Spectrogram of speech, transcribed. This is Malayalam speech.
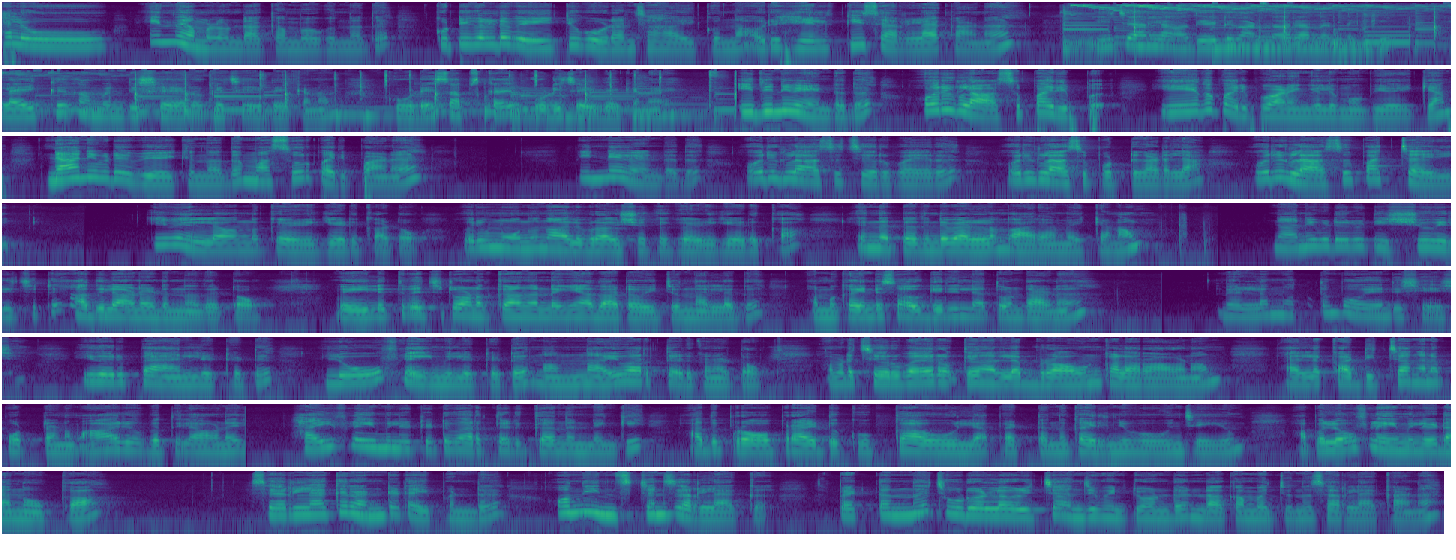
ഹലോ ഇന്ന് നമ്മൾ ഉണ്ടാക്കാൻ പോകുന്നത് കുട്ടികളുടെ വെയിറ്റ് കൂടാൻ സഹായിക്കുന്ന ഒരു ഹെൽത്തി സെർലാക്കാണ് ഈ ചാനൽ ആദ്യമായിട്ട് കാണുന്നവരാണെന്നുണ്ടെങ്കിൽ ലൈക്ക് കമന്റ് ഷെയർ ഒക്കെ ചെയ്തേക്കണം. കൂടെ സബ്സ്ക്രൈബ് കൂടി ചെയ്തേക്കണേ. ഇതിന് വേണ്ടത് ഒരു ഗ്ലാസ് പരിപ്പ്. ഏത് പരിപ്പ് വേണമെങ്കിലും ഉപയോഗിക്കാം. ഞാനിവിടെ ഉപയോഗിക്കുന്നത് മസൂർ പരിപ്പാണ്. പിന്നെ വേണ്ടത് ഒരു ഗ്ലാസ് ചെറുപയർ ഒരു ഗ്ലാസ് പൊട്ടുകടല ഒരു ഗ്ലാസ് പച്ചരി. ഇവയെല്ലാം ഒന്ന് കഴുകിയെടുക്കുക കേട്ടോ ഒരു മൂന്ന് നാല് പ്രാവശ്യമൊക്കെ കഴുകിയെടുക്കുക എന്നിട്ട് അതിന്റെ വെള്ളം വാരാൻ വയ്ക്കണം ഞാനിവിടെ ഒരു ടിഷ്യൂ വിരിച്ചിട്ട് അതിലാണ് ഇടുന്നത് കേട്ടോ വെയിലത്ത് വെച്ചിട്ട് ഉണക്കുകയാണെന്നുണ്ടെങ്കിൽ അതാട്ടോ ഏറ്റവും നല്ലത്. നമുക്ക് അതിന്റെ സൗകര്യം ഇല്ലാത്തതുകൊണ്ടാണ് വെള്ളം മൊത്തം പോയതിന്റെ ശേഷം ഇതൊരു പാനിലിട്ടിട്ട് ലോ ഫ്ലെയിമിലിട്ടിട്ട് നന്നായി വറുത്തെടുക്കണം കേട്ടോ നമ്മുടെ ചെറുപയറൊക്കെ നല്ല ബ്രൗൺ കളറാവണം. നല്ല കടിച്ച് അങ്ങനെ പൊട്ടണം. ആ രൂപത്തിലാവണം ഹൈ ഫ്ലെയിമിലിട്ടിട്ട് വറുത്തെടുക്കുക എന്നുണ്ടെങ്കിൽ അത് പ്രോപ്പറായിട്ട് കുക്കാവില്ല. പെട്ടെന്ന് കരിഞ്ഞു പോവുകയും ചെയ്യും. അപ്പോൾ ലോ ഫ്ലെയിമിലിടാൻ നോക്കുക സെർലാക്ക് രണ്ട് ടൈപ്പ് ഉണ്ട് ഒന്ന് ഇൻസ്റ്റന്റ് സെർലാക്ക്. പെട്ടെന്ന് ചൂടുവെള്ളം ഒഴിച്ച് അഞ്ച് മിനിറ്റ് കൊണ്ട് ഉണ്ടാക്കാൻ പറ്റുന്ന സെർലാക്കാണ്.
